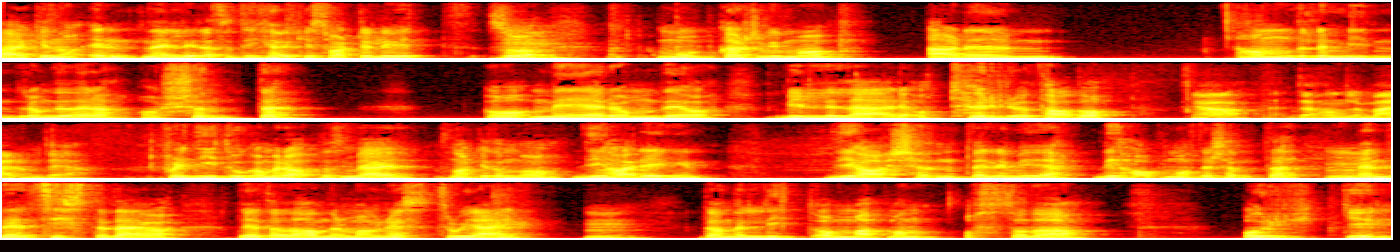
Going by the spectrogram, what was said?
ikke noe enten-eller. altså Ting er jo ikke svart eller hvitt. Så må, kanskje vi må Er det Handler det mindre om det der å ha skjønt det? og mer om det å ville lære og tørre å ta det opp. Ja, det handler mer om det. Fordi de to kameratene som jeg snakket om nå, de har egen de har skjønt veldig mye. De har på en måte skjønt det. Men den siste, det er jo det det handler om, Magnus, tror jeg. Det handler litt om at man også da orker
